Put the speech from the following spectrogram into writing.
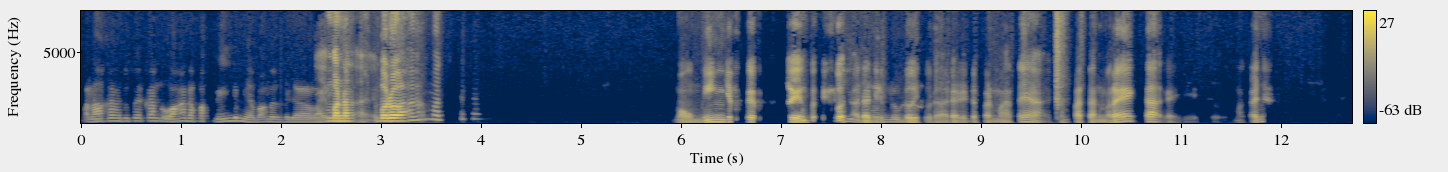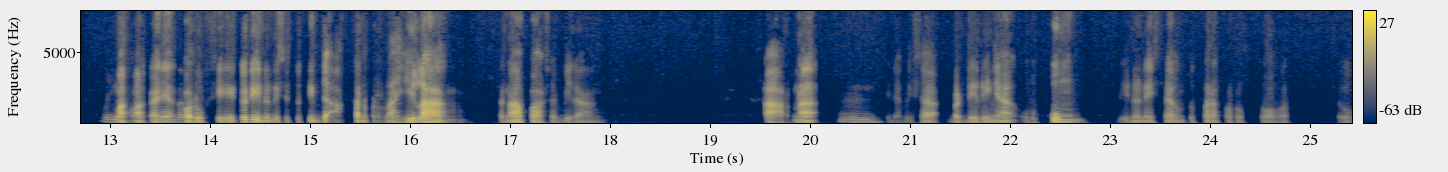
Padahal kan itu kan uangnya dapat minjem ya bang dari negara lain. Mana bodo amat mau minjem ke yang penting buat Iya, ada di duit udah ada di depan mata ya kesempatan mereka kayak gitu makanya Iya. ma- makanya benar. korupsi itu di Indonesia itu tidak akan pernah hilang kenapa saya bilang karena Hmm. tidak bisa berdirinya hukum di Indonesia untuk para koruptor tuh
